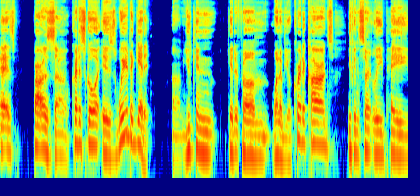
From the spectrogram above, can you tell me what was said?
As far as uh, credit score is where to get it. Um, you can get it from one of your credit cards. you can certainly pay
